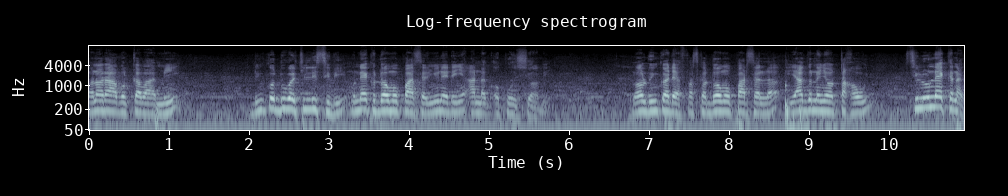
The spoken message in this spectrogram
honorable Kaba mi duñ ko dugal ci liste bi mu nekk doomu parcelle ñu ne dañuy ànd ak opposition bi loolu duñ ko def parce que doomu parcelle la yàgg nañoo taxaw si lu nekk nag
